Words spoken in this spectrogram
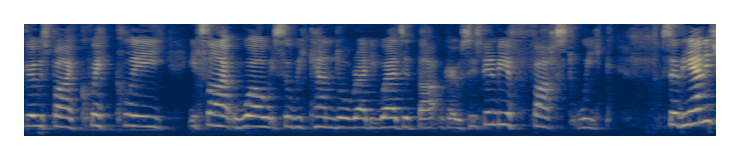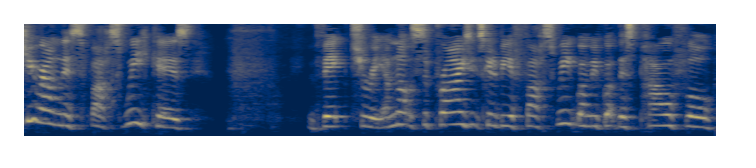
goes by quickly. It's like, whoa, it's the weekend already. Where did that go? So it's going to be a fast week. So the energy around this fast week is victory. I'm not surprised it's going to be a fast week when we've got this powerful,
